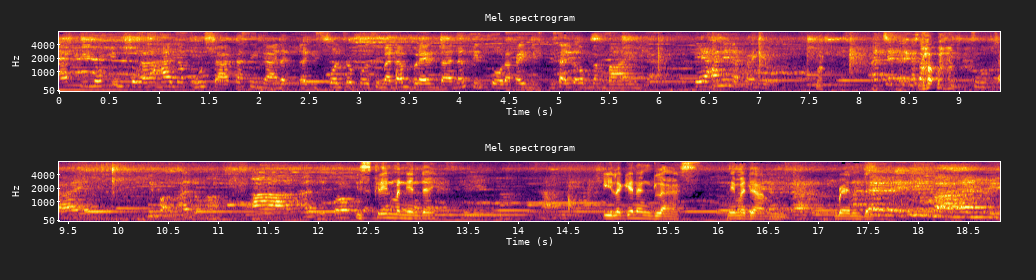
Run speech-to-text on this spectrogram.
at pinupinturahan na po siya kasi nga nag- nag-sponsor po si Madam Brenda ng pintura kay Miss D sa loob ng bahay niya. Kaya halin na kayo. At syempre, kasama si Chuchay. Di ba, ano ah, ah, ano ito? Screen man yan, Day. Ilagyan ng glass ni Madam Brenda. Siyempre, ito yung bahay ni.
